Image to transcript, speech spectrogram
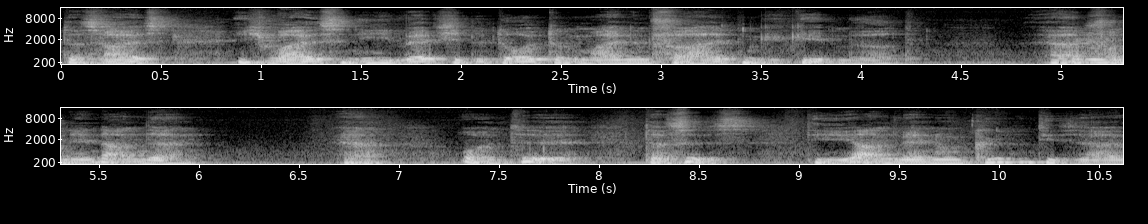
Das heißt, ich weiß nie, welche Bedeutung meinem Verhalten gegeben wird ja, mhm. von den anderen. Ja, und äh, das ist die Anwendung dieser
